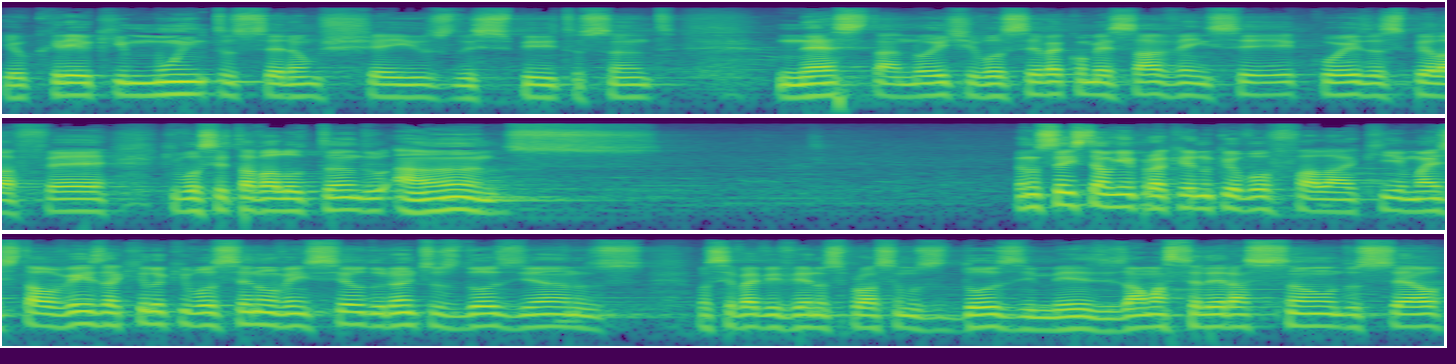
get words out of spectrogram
Eu creio que muitos serão cheios do Espírito Santo nesta noite você vai começar a vencer coisas pela fé que você estava lutando há anos. Eu não sei se tem alguém para crer no que eu vou falar aqui, mas talvez aquilo que você não venceu durante os 12 anos, você vai viver nos próximos 12 meses. Há uma aceleração do céu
